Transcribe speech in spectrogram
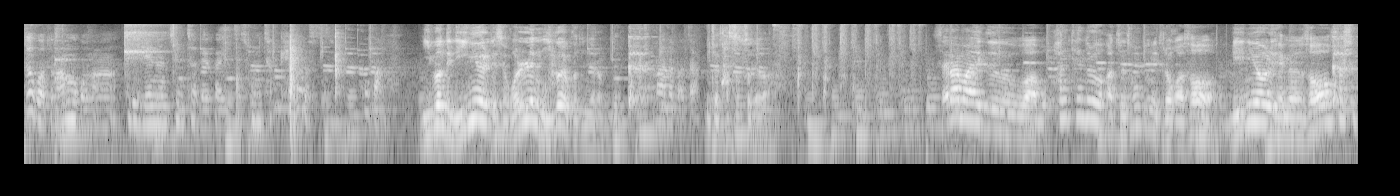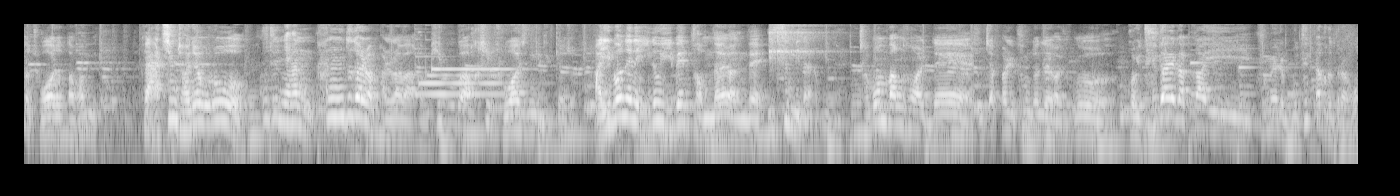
쓰거든 아무거나. 근데 얘는 진짜 내가 이제 정착해버렸어. 호박. 이번에 리뉴얼 됐어요 원래는 이거였거든요 여러분들 맞아 맞아. 진짜 다 썼어 내가 세라마이드와 뭐 판테놀 같은 성분이 들어가서 리뉴얼이 되면서 훨씬 더 좋아졌다고 합니다 그냥 아침 저녁으로 꾸준히 한 한두 달만 발라봐 그럼 피부가 확실히 좋아지는 게 느껴져 아 이번에는 이노 이벤트 없나요? 하는데 있습니다 여러분들 저번 방송할 때 진짜 빨리 품절돼가지고 거의 두 달 가까이 구매를 못했다 그러더라고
